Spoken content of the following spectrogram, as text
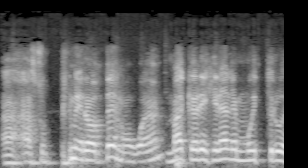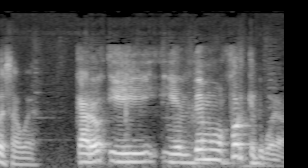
a, a sus primeros demos, weón. Más que original, es muy true esa wea. Claro, y, y el demo Forket, weón.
